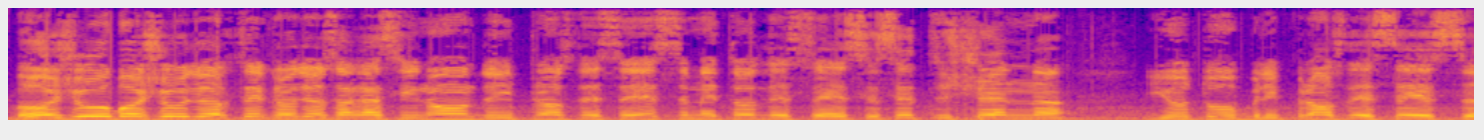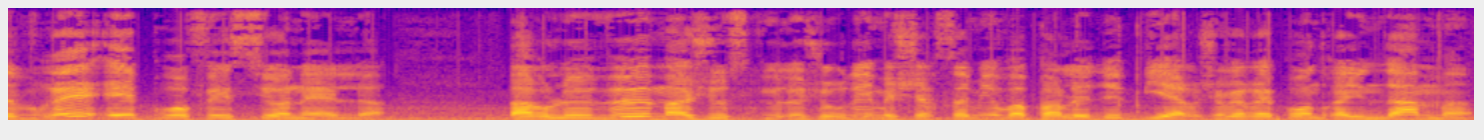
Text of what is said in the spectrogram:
Bonjour, bonjour, docteur Claudio Saracino de Hypnose DCS, méthode DCS. Cette chaîne YouTube, l'hypnose DCS vrai et professionnel. Par le vœu majuscule. Aujourd'hui, mes chers amis, on va parler de bière. Je vais répondre à une dame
